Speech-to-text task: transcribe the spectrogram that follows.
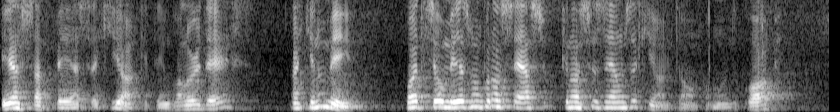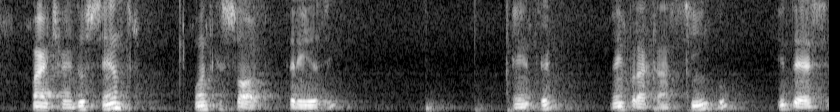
essa peça aqui, ó, que tem o valor 10, aqui no meio. Pode ser o mesmo processo que nós fizemos aqui. Ó. Então, comando copy, partir do centro, quanto que sobe? 13, enter, vem para cá 5 e desce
